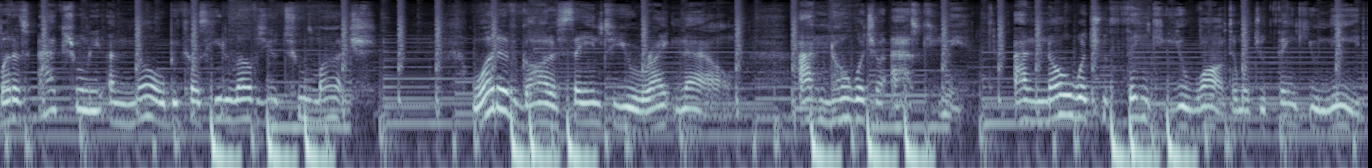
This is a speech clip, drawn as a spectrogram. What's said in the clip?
but it's actually a no because he loves you too much. What if God is saying to you right now, I know what you're asking me. I know what you think you want and what you think you need.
